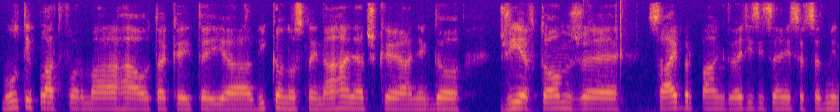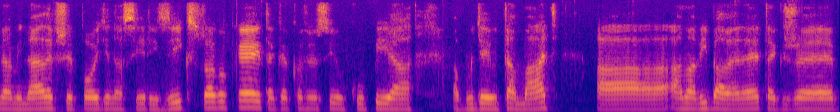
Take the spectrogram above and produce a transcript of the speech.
multiplatformách a o takej tej výkonnostnej naháňačke a niekto žije v tom, že Cyberpunk 2077 nami najlepšie pôjde na Series X, tak OK, tak akože si ju kúpi a, a bude ju tam mať a, a má vybavené, takže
